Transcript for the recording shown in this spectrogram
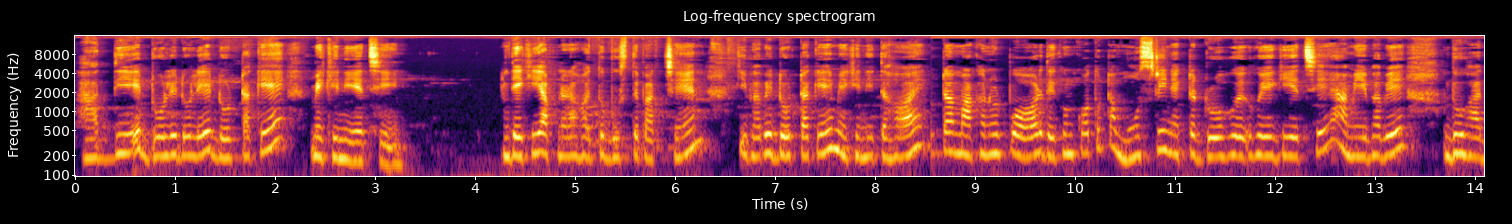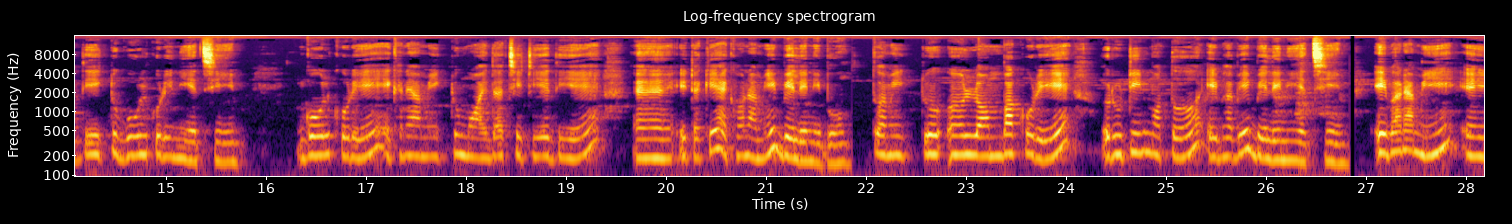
হাত দিয়ে ডোলে ডোলে ডোরটাকে মেখে নিয়েছি। দেখি আপনারা হয়তো বুঝতে পারছেন কীভাবে ডোরটাকে মেখে নিতে হয়। ডোরটা মাখানোর পর দেখুন কতটা মসৃণ একটা ড্রো হয়ে গিয়েছে। আমি এভাবে দু হাত দিয়ে একটু গোল করে নিয়েছি। গোল করে এখানে আমি একটু ময়দা ছিটিয়ে দিয়ে এটাকে এখন আমি বেলে নিব। তো আমি একটু লম্বা করে রুটির মতো এভাবে বেলে নিয়েছি। এবার আমি এই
